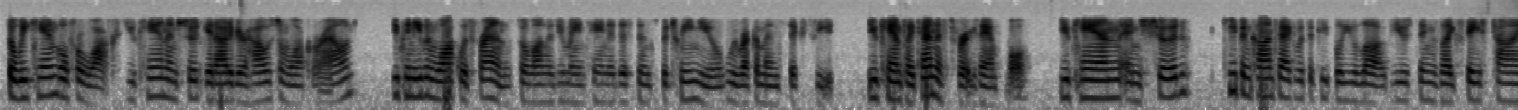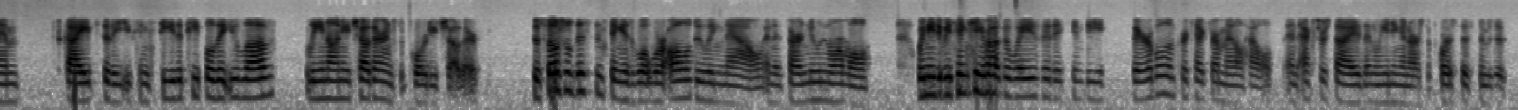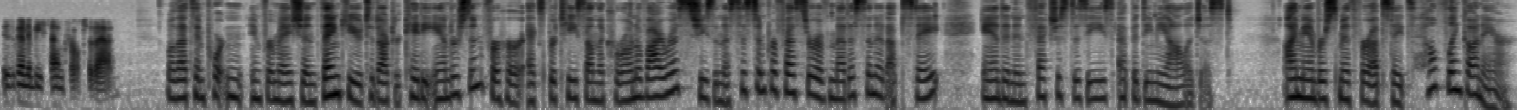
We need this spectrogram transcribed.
So we can go for walks. You can and should get out of your house and walk around. You can even walk with friends so long as you maintain a distance between you. We recommend six feet. You can play tennis, for example. You can and should keep in contact with the people you love. Use things like FaceTime, Skype, so that you can see the people that you love, lean on each other, and support each other. So social distancing is what we're all doing now, and it's our new normal. We need to be thinking about the ways that it can be bearable and protect our mental health, and exercise and leaning in our support systems is, is going to be central to that. Well, that's important information. Thank you to Dr. Katie Anderson for her expertise on the coronavirus. She's an assistant professor of medicine at Upstate and an infectious disease epidemiologist. I'm Amber Smith for Upstate's HealthLink on Air.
